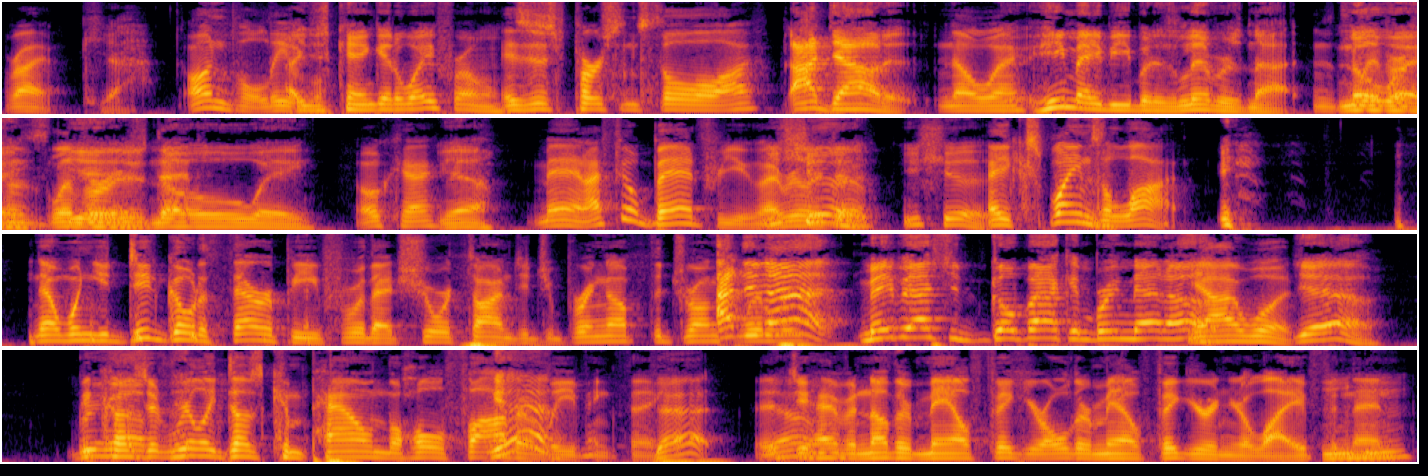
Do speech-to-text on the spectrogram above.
Right. Yeah. Unbelievable. I just can't get away from him. Is this person still alive? I doubt it. No way. He may be, but his liver's not. His no liver- way. his liver Yeah, is dead. No way. Okay. Yeah. Man, I feel bad for you. I You really should. do. You should. It explains a lot. now, when you did go to therapy for that short time, did you bring up the drunk? I did not. Maybe I should go back and bring that up. Yeah, I would. Yeah. Bring Because it really does compound the whole father Yeah, leaving thing. that, That yeah. you have another male figure, older male figure in your life, and then mm-hmm.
